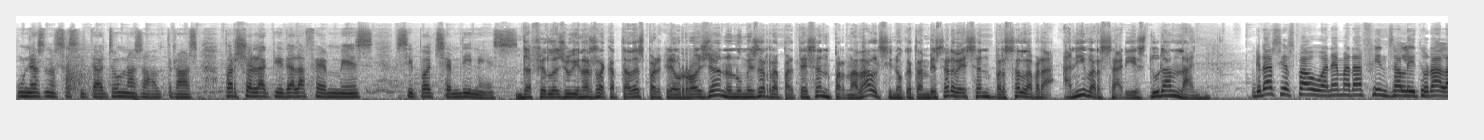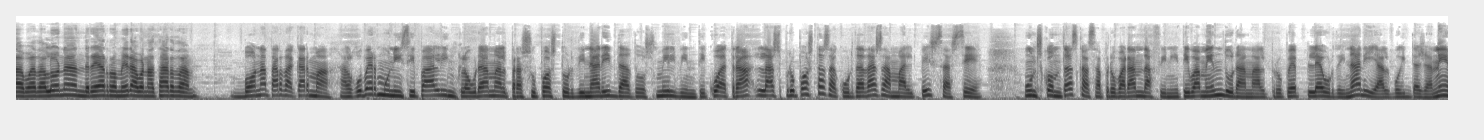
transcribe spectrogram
unes necessitats o unes altres. Per això la crida la fem més, si pot ser, amb diners. De fet, les joguines recaptades per Creu Roja no només es reparteixen per Nadal, sinó que també serveixen per celebrar aniversaris durant l'any. Gràcies, Pau. Anem ara fins al litoral. A Badalona, Andrea Romera, bona tarda. Bona tarda, Carme. El govern municipal inclourà en el pressupost ordinari de 2024 les propostes acordades amb el PSC, uns comptes que s'aprovaran definitivament durant el proper ple ordinari, el 8 de gener.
